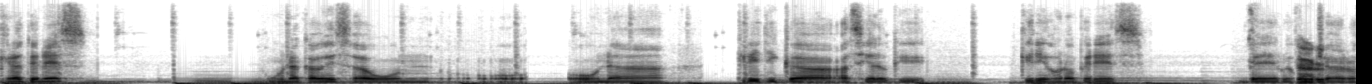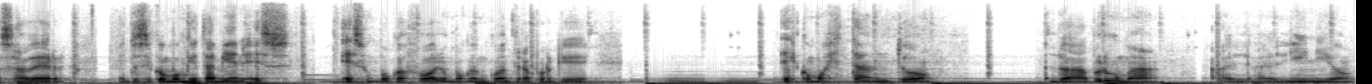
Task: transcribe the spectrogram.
que no tenés una cabeza un, o, o una crítica hacia lo que querés o no querés ver o escuchar claro. o saber. Entonces como que también es, es un poco a favor y un poco en contra porque es como es tanto, lo abruma al, al niño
